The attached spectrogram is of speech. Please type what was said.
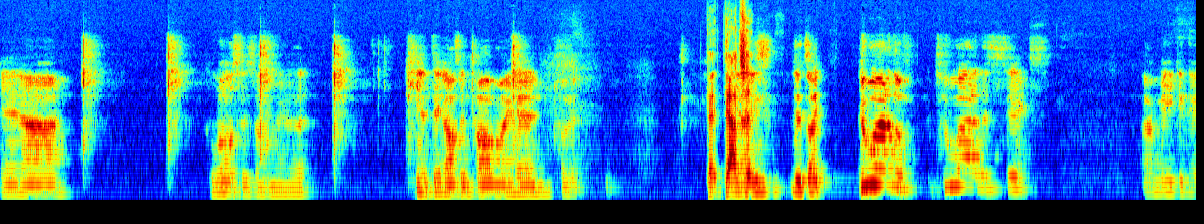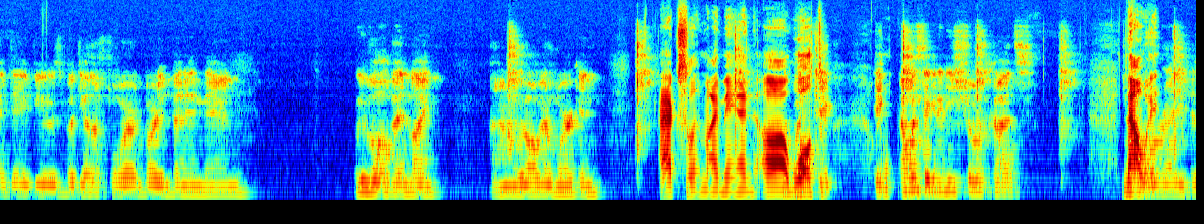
and uh, who else is on there? Can't think off the top of my head, but that, that's yeah, a, it's like two out of the two out of the six are making their debuts, but the other four have already been in there, and we've all been like, I don't know, we've all been working. Excellent, my man. Uh, Walt, no one's taking any shortcuts. Now, ready for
